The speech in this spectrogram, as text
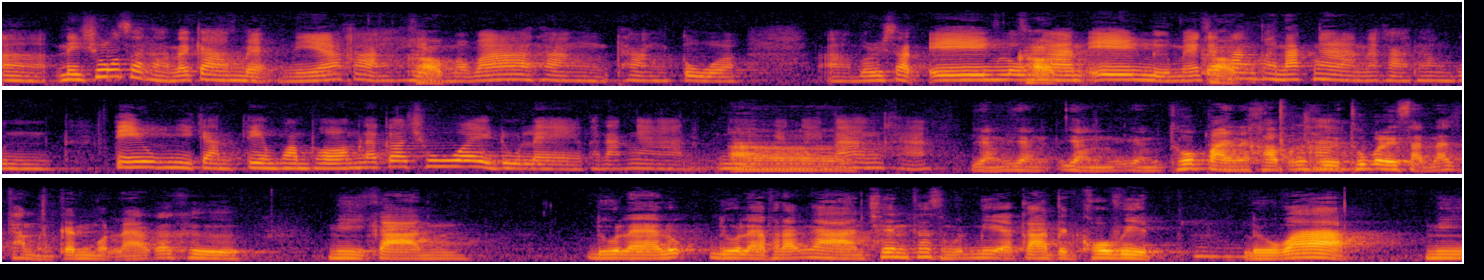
อ่าในช่วงสถานการณ์แบบนี้ค่ะ เห็นมาว่าทางทางตัวอ่าบริษัทเองโรงงานเอง หรือแม้กระทั่งพนักงานนะคะ ทางคุณ ติ้วมีการเตรียมความพร้อมแล้วก็ช่วยดูแลพนักงานมีอ่ายัยังไงบ้างคะ อย่างอย่างอย่างอย่างทั่วไปนะครับ ก็คือค่ะ ทุกบริษัทน่าจะทำเหมือนกันหมดแล้วก็คือ มีการดูแลลูกดูแลพนักงาน เช่น ถ้าสมมติมีอาการเป็นโควิด หรือว่ามี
